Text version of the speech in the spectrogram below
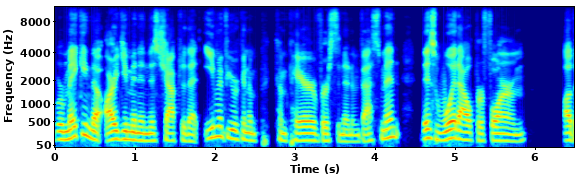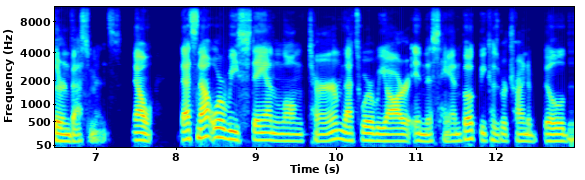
we're making the argument in this chapter that even if you were going to p- compare versus an investment, this would outperform other investments. Now, that's not where we stand long term. That's where we are in this handbook because we're trying to build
